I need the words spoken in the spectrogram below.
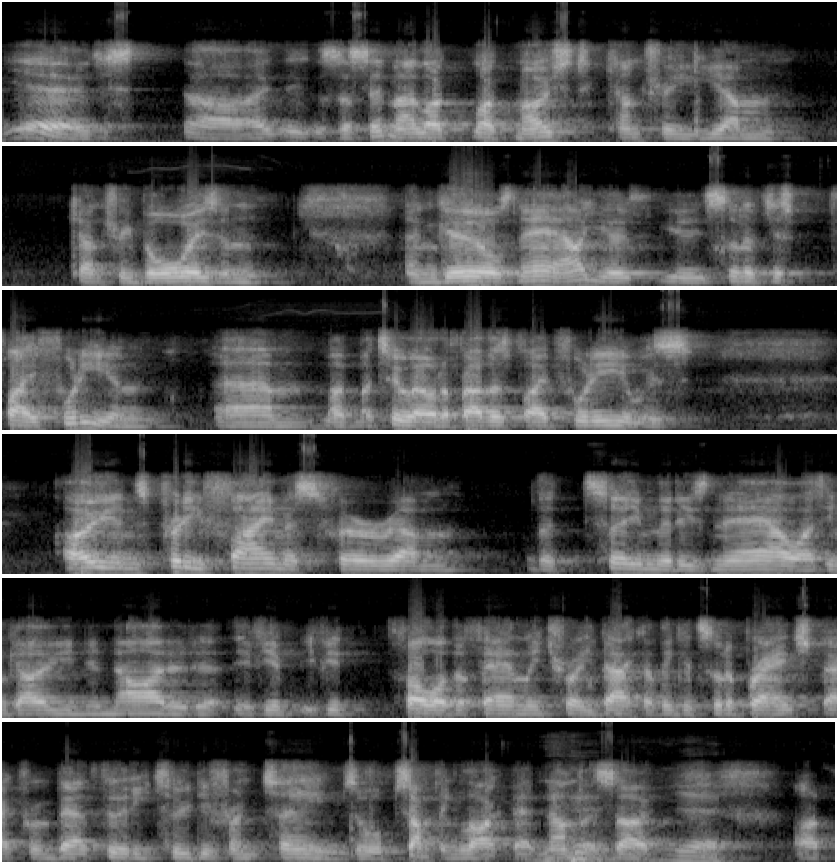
yeah. Just uh, as I said, mate, like like most country um, country boys and and girls now, you you sort of just play footy. And um, my, my two elder brothers played footy. It was Ouyen's pretty famous for um, the team that is now, I think, Ouyen United. If you if you follow the family tree back, I think it sort of branched back from about thirty two different teams or something like that number. So. yeah, I,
